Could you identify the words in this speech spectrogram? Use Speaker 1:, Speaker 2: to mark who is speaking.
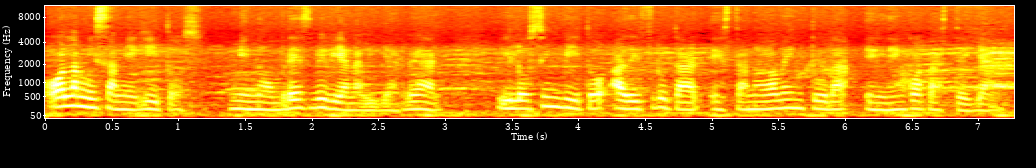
Speaker 1: Hola mis amiguitos, mi nombre es Viviana Villarreal y los invito a disfrutar esta nueva aventura en lengua castellana.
